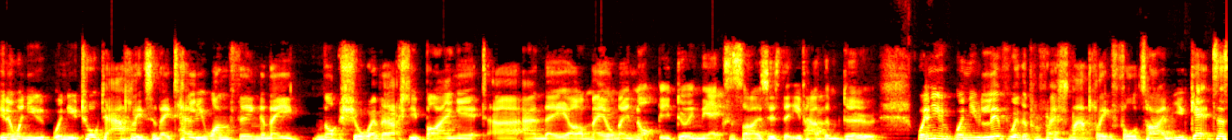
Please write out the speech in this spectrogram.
you know when you when you talk to athletes and they tell you one thing and they not sure whether they're actually buying it, uh, and they are may or may not be doing the exercises that you've had them do. When you when you live with a professional athlete full time, you get to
